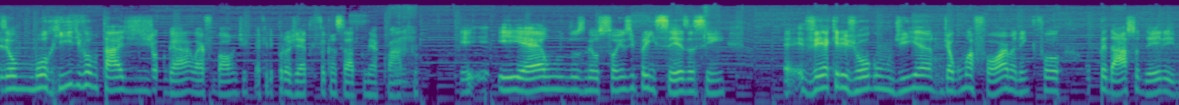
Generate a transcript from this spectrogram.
Mas eu morri de vontade de jogar o Earthbound, aquele projeto que foi cancelado por 64. Uhum. E, e é um dos meus sonhos de princesa, assim é, ver aquele jogo um dia de alguma forma, nem que for um pedaço dele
